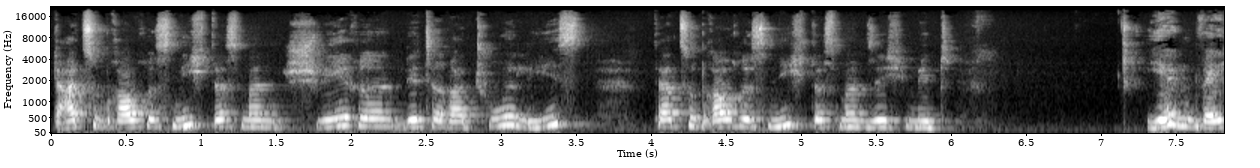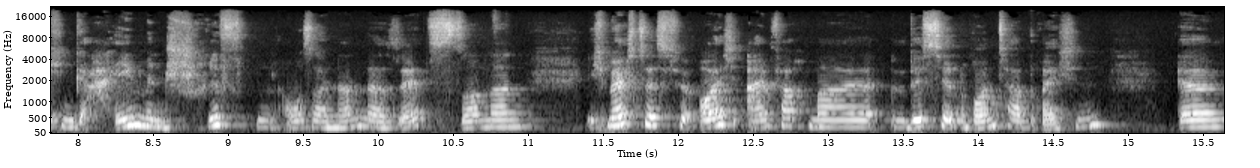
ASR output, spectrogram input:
dazu braucht es nicht, dass man schwere Literatur liest. Dazu braucht es nicht, dass man sich mit irgendwelchen geheimen Schriften auseinandersetzt, sondern ich möchte es für euch einfach mal ein bisschen runterbrechen. Ähm,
